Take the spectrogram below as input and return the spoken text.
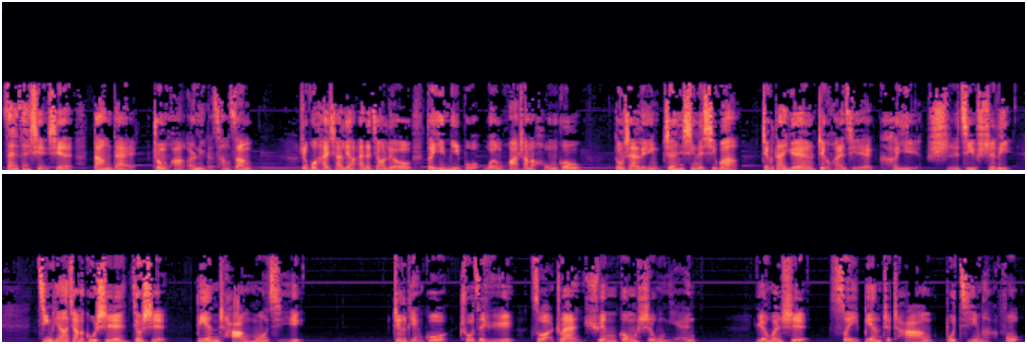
再再显现当代中华儿女的沧桑。如果海峡两岸的交流得以弥补文化上的鸿沟，东山林真心的希望这个单元这个环节可以实际施力。今天要讲的故事就是“鞭长莫及”。这个典故出自于《左传》宣公十五年，原文是。虽鞭之长不及马腹，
